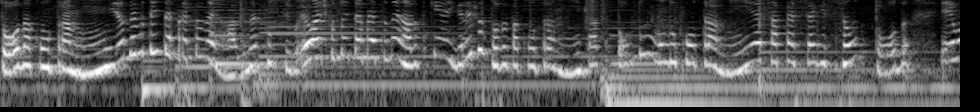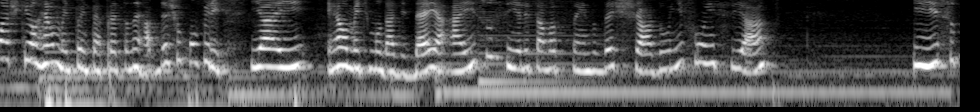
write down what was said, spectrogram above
toda contra mim, eu devo ter interpretado errado. não é possível. Eu acho que eu tô interpretando errado, porque a igreja toda tá contra mim, tá todo mundo contra mim, essa perseguição toda. Eu acho que eu realmente tô interpretando errado. Deixa eu conferir. E aí, realmente mudar de ideia, aí isso sim ele estava sendo deixado influenciar. E isso,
